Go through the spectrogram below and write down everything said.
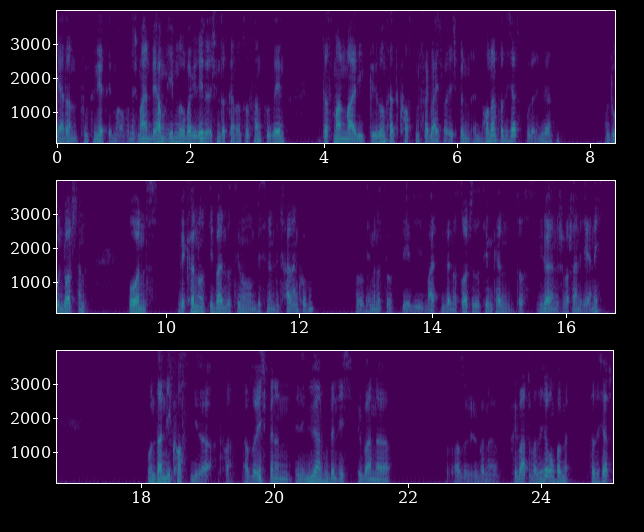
ja, dann funktioniert es eben auch. Und ich meine, wir haben eben darüber geredet, ich finde das ganz interessant zu sehen, dass man mal die Gesundheitskosten vergleicht, weil ich bin in Holland versichert oder in den Niederlanden und du in Deutschland. Und wir können uns die beiden Systeme mal ein bisschen im Detail angucken. Also Ja. zumindest das, die, die meisten werden das deutsche System kennen, das niederländische wahrscheinlich eher nicht. Und dann die Kosten, die da anfallen. Also ich bin in, in den Niederlanden bin ich über eine, also über eine private Versicherung versichert.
